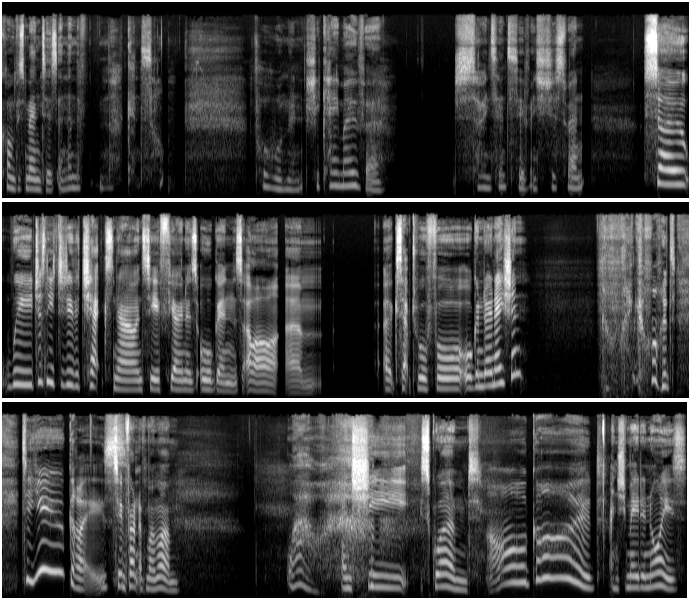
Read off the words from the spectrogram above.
compos mentis, and then the, the consultant, poor woman, she came over, so insensitive, and she just went. So we just need to do the checks now and see if Fiona's organs are um, acceptable for organ donation. Oh my god! To you guys. It's in front of my mum, wow. and she squirmed. Oh god. and she made a noise.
